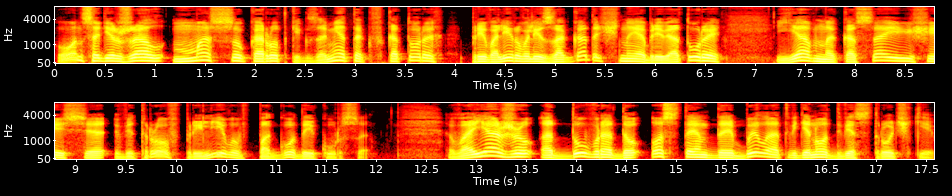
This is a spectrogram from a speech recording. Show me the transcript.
Он содержал массу коротких заметок, в которых превалировали загадочные аббревиатуры, явно касающиеся ветров, приливов, погоды и курса. Вояжу от Дувра до Остенде было отведено две строчки.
